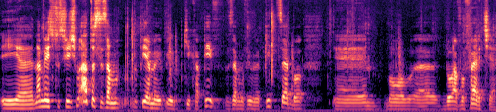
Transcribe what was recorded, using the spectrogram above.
i e, na miejscu stwierdziliśmy, a to sobie wypijemy kilka piw, zamówimy pizzę, bo e, bo e, była w ofercie.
